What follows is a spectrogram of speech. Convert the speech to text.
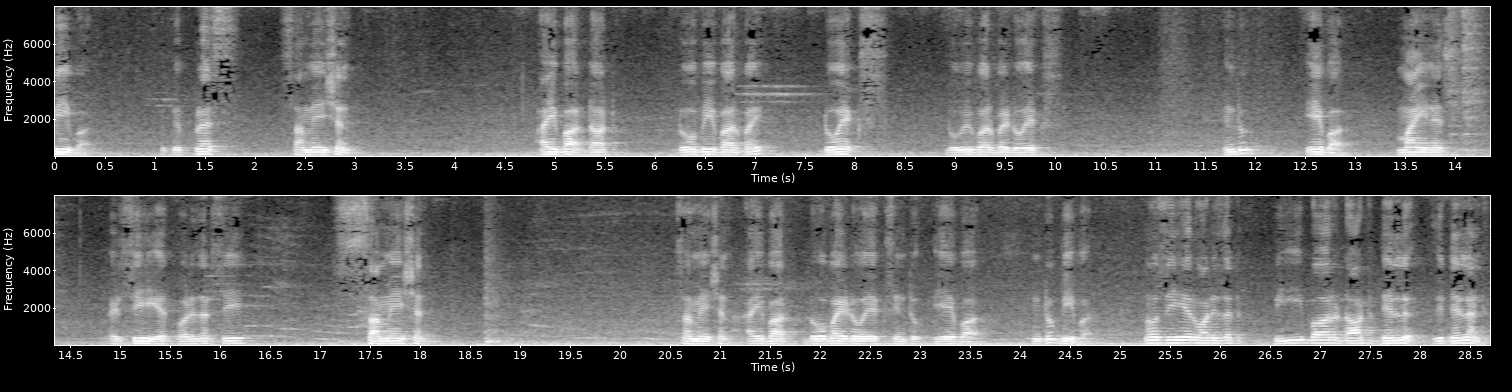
B bar okay plus summation I bar dot doe B bar by doe X doe B bar by doe X into A bar minus let's see here what is that see? Summation. summation i bar dou by dou x into a bar into b bar. Now see here what is that? B bar dot del is del and?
